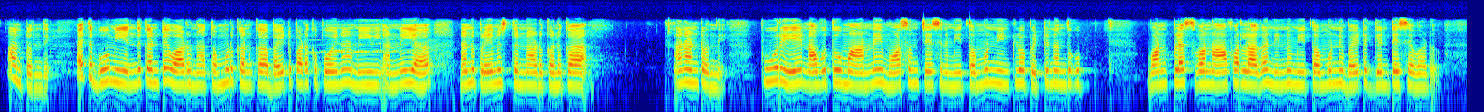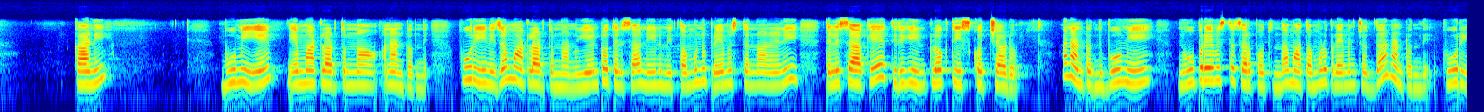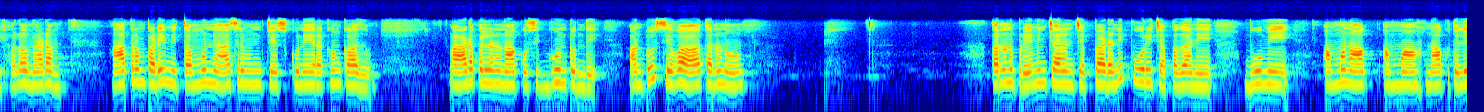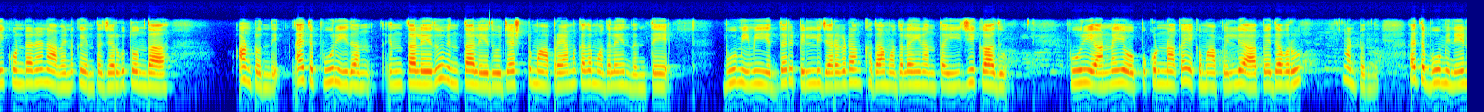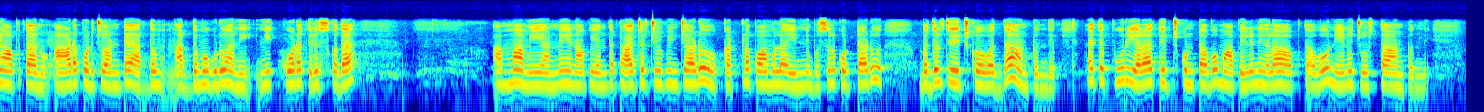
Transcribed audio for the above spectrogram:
అంటుంది. అయితే భూమి ఎందుకంటే వాడు నా తమ్ముడు కనుక బయటపడకపోయినా మీ అన్నయ్య నన్ను ప్రేమిస్తున్నాడు కనుక అని అంటుంది. పూరి నవ్వుతూ మా అన్నయ్య మోసం చేసిన మీ తమ్ముడిని ఇంట్లో పెట్టినందుకు వన్ ప్లస్ వన్ ఆఫర్ లాగా నిన్ను మీ తమ్ముడిని బయటకు గెంటేసేవాడు. కానీ భూమి ఏ ఏం మాట్లాడుతున్నా అని అంటుంది. పూరి నిజం మాట్లాడుతున్నాను. ఏంటో తెలుసా? నేను మీ తమ్ముడిని ప్రేమిస్తున్నానని తెలిసాకే తిరిగి ఇంట్లోకి తీసుకొచ్చాడు అని అంటుంది. భూమి నువ్వు ప్రేమిస్తే సరిపోతుందా? మా తమ్ముడు ప్రేమించొద్దా అని అంటుంది. Puri hello madam. ఆత్రం పడి మీ తమ్ముడిని ఆశ్రమం చేసుకునే రకం కాదు. ఆడపిల్లను నాకు సిగ్గుంటుంది అంటూ శివ తనను తనను ప్రేమించానని చెప్పాడని పూరి చెప్పగానే భూమి అమ్మ నా అమ్మ నాకు తెలియకుండానే నా వెనక ఇంత జరుగుతుందా? అంటుంది. అయితే పూరి ఇదం ఇంత లేదు వింత లేదు జస్ట్ మా ప్రేమ కథ మొదలైందంతే. భూమి మీ ఇద్దరి పెళ్ళి జరగడం కథ మొదలైనంత ఈజీ కాదు. పూరి అన్నయ్య ఒప్పుకున్నాక ఇక మా పెళ్ళి ఆపేదెవరు? అంటుంది. అయితే భూమి నేను ఆపుతాను. ఆడపడుచు అంటే అర్థం అర్ధముగుడు అని. నీకు కూడా తెలుసు కదా? అమ్మ మీ అన్నయ్య నాకు ఎంత టార్చర్ చూపించాడో కట్ల పాములా ఎన్ని బుసలు కొట్టాడో బదులు తీర్చుకోవద్దా అంటుంది. అయితే పూరి ఎలా తీర్చుకుంటావో మా పెళ్ళిని ఎలా ఆపుతావో నేను చూస్తా అంటుంది.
